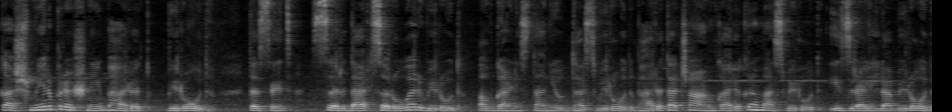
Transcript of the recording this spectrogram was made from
काश्मीर प्रश्नी भारत विरोध तसेच सरदार सरोवर विरोध अफगाणिस्तान युद्धास विरोध भारताच्या अणुकार्यक्रमास विरोध इस्रायलला विरोध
